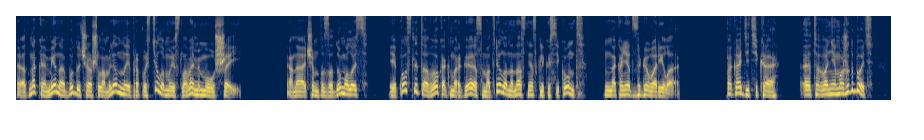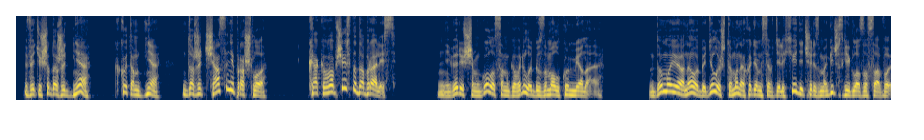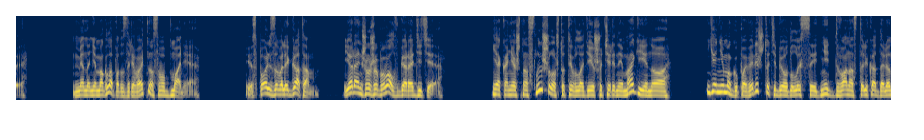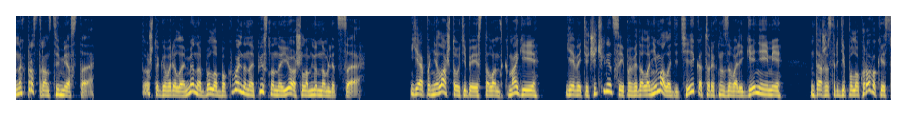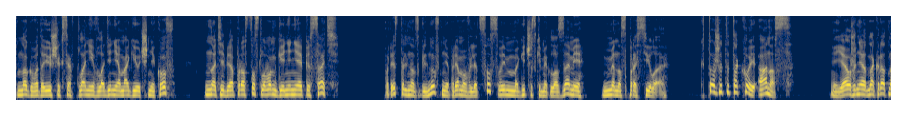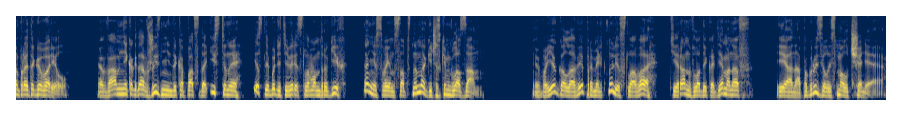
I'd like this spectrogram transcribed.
Однако Мена, будучи ошеломлённой, пропустила мои слова мимо ушей. Она о чём-то задумалась, и после того, как Маргая смотрела на нас несколько секунд, наконец заговорила. «Погодите-ка, этого не может быть, ведь ещё даже дня, какой там дня, даже часа не прошло. Как вы вообще сюда добрались? Неверящим голосом говорила безумолку Мена. Думаю, она убедилась, что мы находимся в Дельхеде через магические глаза совы. Мена не могла подозревать нас в обмане. Использовали гатом. Я раньше уже бывал в Городите. Я, конечно, слышала, что ты владеешь утерянной магией, но... Я не могу поверить, что тебе удалось соединить два настолько отдаленных пространств и места. То, что говорила Мена, было буквально написано на ее ошеломленном лице. Я поняла, что у тебя есть талант к магии. Я ведь учительница и повидала немало детей, которых называли гениями. Даже среди полукровок есть много выдающихся в плане владения магией учеников, но тебя просто словом гений не описать. Пристально взглянув мне прямо в лицо своими магическими глазами, Мена спросила. «Кто же ты такой, Анос?» «Я уже неоднократно про это говорил. Вам никогда в жизни не докопаться до истины, если будете верить словам других, а не своим собственным магическим глазам». В её голове промелькнули слова «Тиран-владыка демонов», и она погрузилась в молчание.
